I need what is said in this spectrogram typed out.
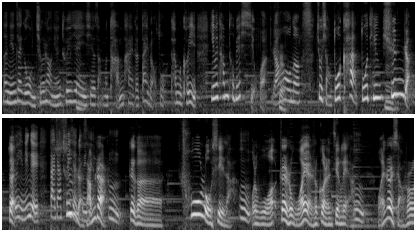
那您再给我们青少年推荐一些咱们谭派的代表作，他们可以，因为他们特别喜欢，然后呢就想多看多听，熏着。对，所以您给大家推荐推荐。咱们这儿，嗯，这个出入戏的，嗯，我我这是我也是个人经历啊，嗯，我这小时候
